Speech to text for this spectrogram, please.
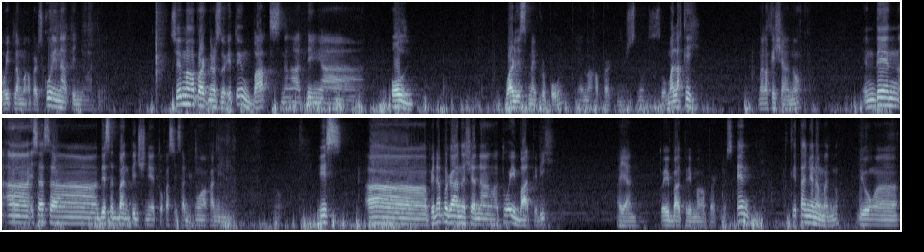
wait lang mga partners, kunin natin yung ating So yun mga partners, no, ito yung box ng ating ah, old wireless microphone. Yan mga partners, no. So malaki. Malaki siya, no. And then ah, isa sa disadvantage nito kasi sabi ko nga kanina, no, is ah, pinapagana siya ng 2A battery. Ayan, 2A battery mga partners. And kita nyo naman, no, yung ah,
